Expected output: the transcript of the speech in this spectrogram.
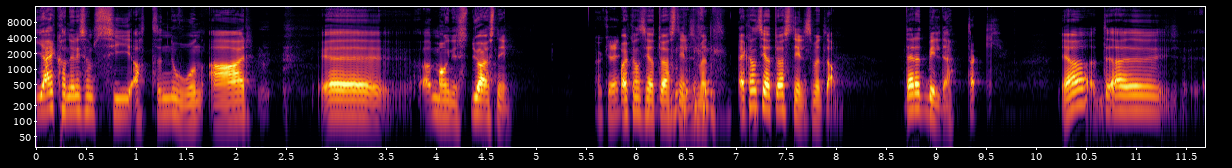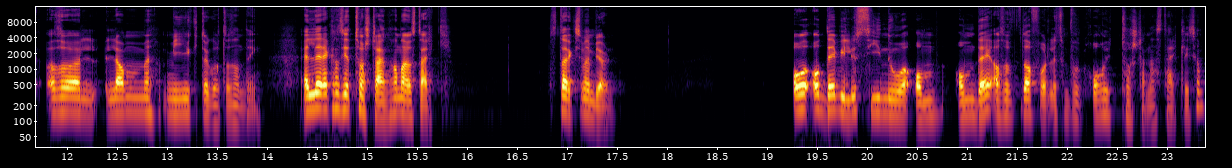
jeg kan jo liksom si at noen er uh, Magnus, du er jo snill. Okay. Og jeg kan si at du er snill som et Jeg kan si at du er snill som et lam. Det er et bilde. Takk. Ja, det er Altså lam, mykt og godt og sånne ting. Eller jeg kan si at Torstein, han er jo sterk. Sterk som en bjørn. Og, og det vil jo si noe om, om det. Altså, da får liksom folk Oi, Torstein er sterk, liksom.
